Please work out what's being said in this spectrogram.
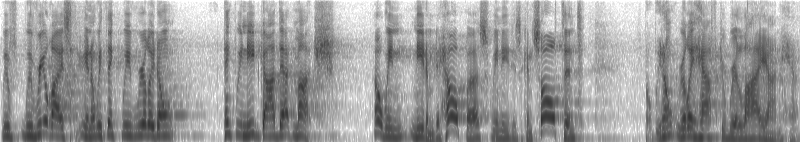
we realize, you know, we think we really don't think we need God that much. Oh, we need Him to help us, we need His consultant, but we don't really have to rely on Him.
